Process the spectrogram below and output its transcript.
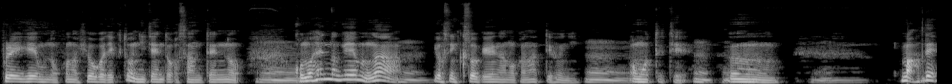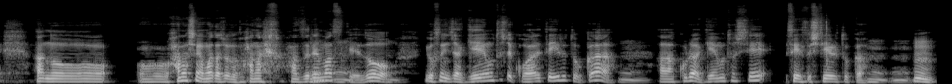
プレイゲームのこの評価でいくと2点とか3点の、うんこの辺のゲームが、うん要するにクソゲーなのかなっていうふうにうん。思ってて。まあ、で、あのーお話がまたちょっと話、外れますけど、うん要するにじゃあゲームとして壊れているとか、うん。あこれはゲームとして成立しているとか、うん。うんうん。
